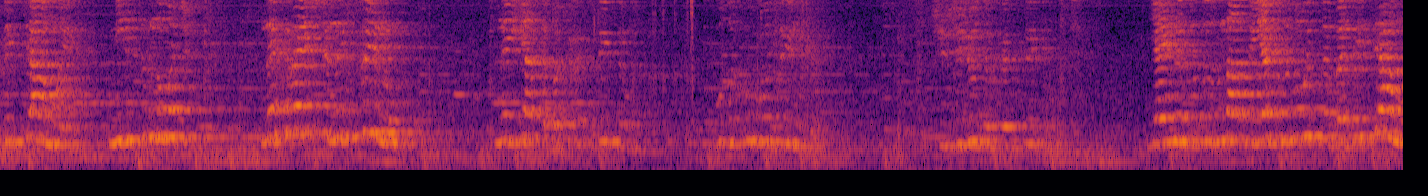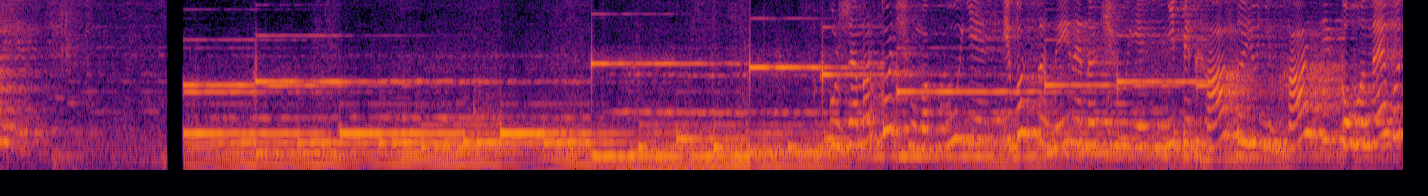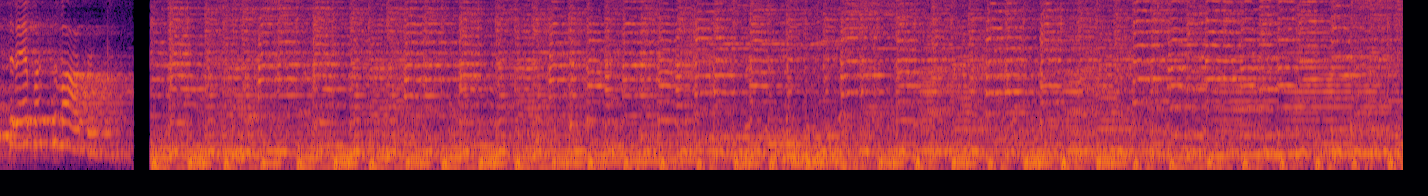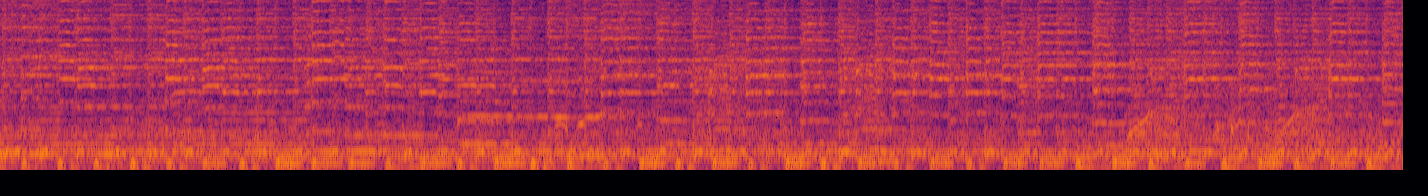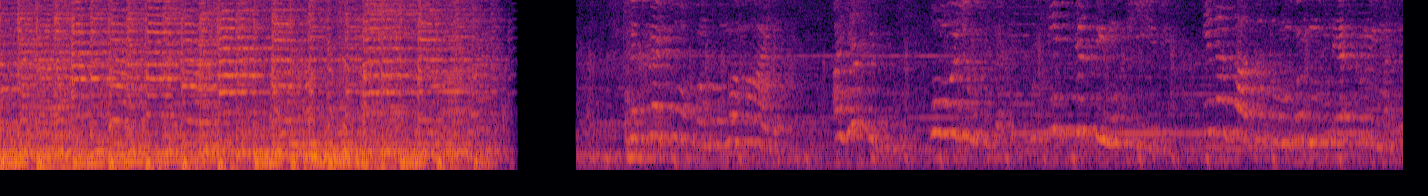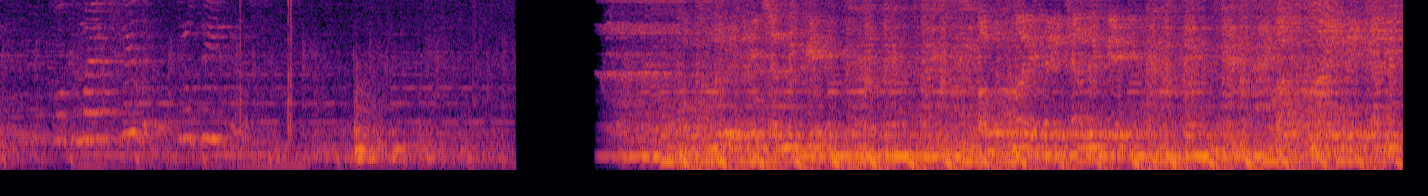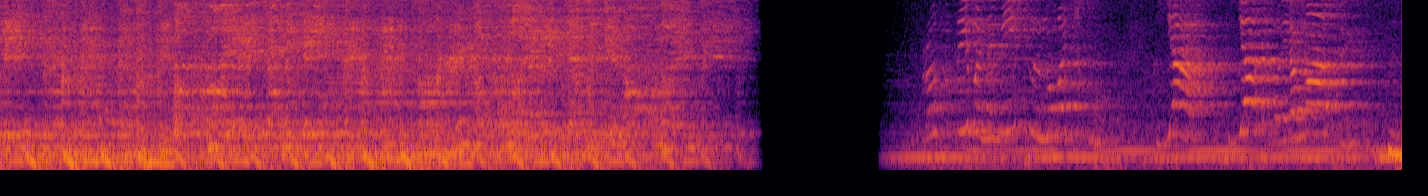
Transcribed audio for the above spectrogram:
Дитя моє, мій синочку, нехрещений сину, не я тебе хреститиму у лиху годину. Чужі люди хреститимуть. Я й не буду знати, як звуть тебе, дитя моє. Не ночує, ні під хатою, ні в хаті кого-небудь треба сватать.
